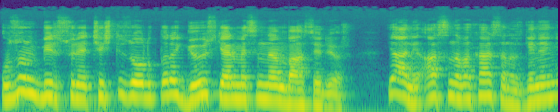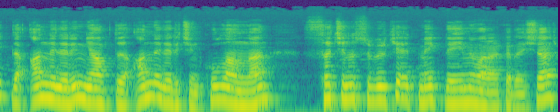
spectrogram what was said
uzun bir süre çeşitli zorluklara göğüs germesinden bahsediyor. Yani aslında bakarsanız genellikle annelerin yaptığı anneler için kullanılan saçını sübürke etmek deyimi var arkadaşlar.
